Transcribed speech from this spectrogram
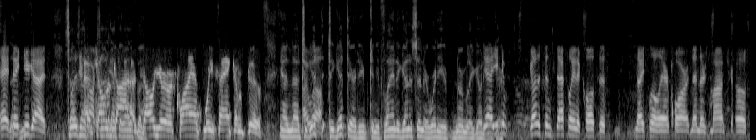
Hey, thank you guys. Sounds like, And tell, sounds the like guy, tell your clients we thank them too. And uh, to I get will. to get there, do you, can you fly into Gunnison, or where do you normally go to Yeah, get you there? can. Gunnison's definitely the closest. Nice little airport. And then there's Montrose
